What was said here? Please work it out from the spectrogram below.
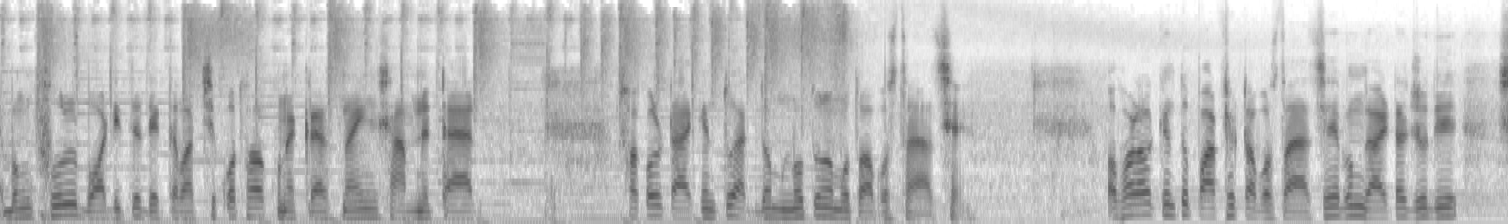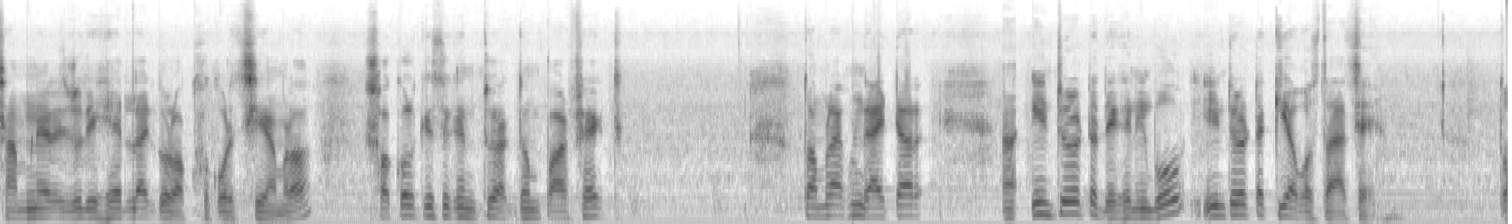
এবং ফুল বডিতে দেখতে পাচ্ছি, কোথাও কোনো ক্র্যাশ নাই সামনের টায়ার সকল টায়ার কিন্তু একদম নতুনের মতো অবস্থা আছে। ওভারঅল কিন্তু পারফেক্ট অবস্থায় আছে এবং গাড়িটা যদি সামনের যদি হেডলাইটগুলো লক্ষ্য করছি আমরা, সকল কিছু কিন্তু একদম পারফেক্ট তো আমরা এখন গাড়িটার ইন্টেরিয়রটা দেখে নিব। ইন্টেরিয়রটা কী অবস্থা আছে? তো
